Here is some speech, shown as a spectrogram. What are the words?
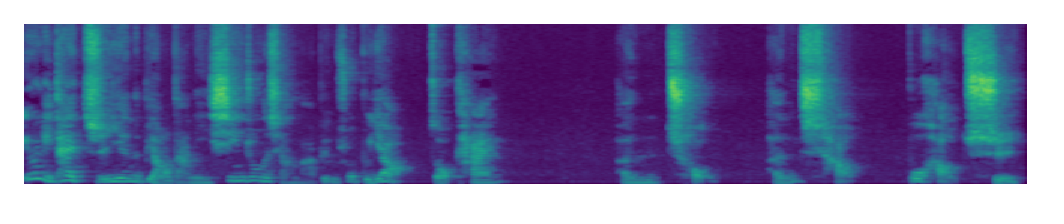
因为你太直言的表达你心中的想法，比如说不要走开，很丑、很吵、不好吃，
